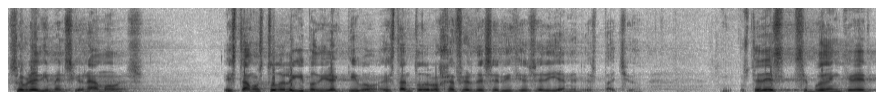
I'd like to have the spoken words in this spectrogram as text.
Sobredimensionamos. Estamos todo el equipo directivo, están todos los jefes de servicio ese día en el despacho. Ustedes se pueden creer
